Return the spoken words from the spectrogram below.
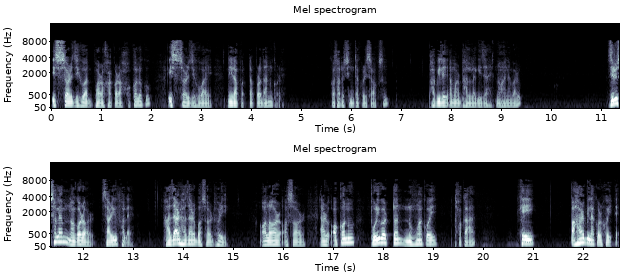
ঈশ্বৰ জিহুৱাত ভৰসা কৰা সকলোকো ঈশ্বৰ জিহুৱাই নিৰাপত্তা প্ৰদান কৰে। কথাটো চিন্তা কৰি চাওকচোন। ভাবিলেই আমাৰ ভাল লাগি যায় নহয়নে বাৰু? জিৰচালেম নগৰৰ চাৰিওফালে হাজাৰ হাজাৰ বছৰ ধৰি অলৰ অচৰ আৰু অকণো পৰিৱৰ্তন নোহোৱাকৈ থকা সেই পাহাৰবিলাকৰ সৈতে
